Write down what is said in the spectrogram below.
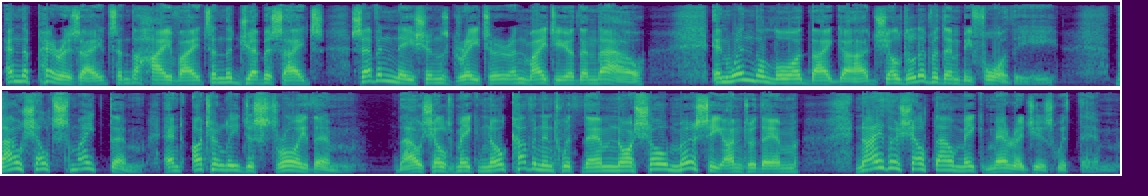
and the Perizzites, and the Hivites, and the Jebusites, seven nations greater and mightier than thou, and when the Lord thy God shall deliver them before thee, Thou shalt smite them, and utterly destroy them. Thou shalt make no covenant with them, nor show mercy unto them, neither shalt thou make marriages with them.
